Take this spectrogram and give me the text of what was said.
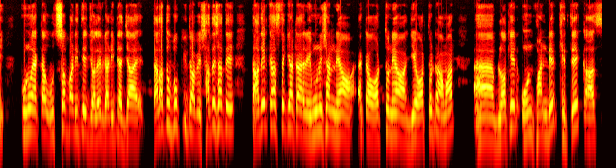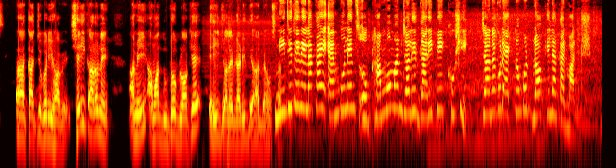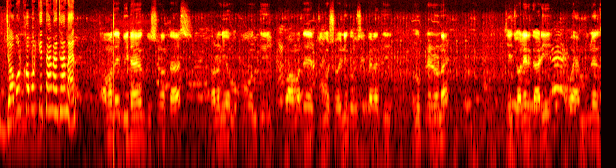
কোনো একটা উৎসব বাড়িতে জলের গাড়িটা যায় তারা তো উপকৃত হবে। সাথে সাথে তাদের কাছ থেকে একটা রেমুনেশন নেওয়া একটা অর্থ নেওয়া যে অর্থটা আমার ব্লকের ওন ফান্ডের ক্ষেত্রে কাজ কার্যকরী হবে। সেই কারণে আমি আমার দুটো ব্লকে এই জলের গাড়ি দেওয়ার ব্যবস্থা নিজেদের এলাকায় অ্যাম্বুলেন্স ও ভ্রাম্যমান জলের গাড়ি পেয়ে খুশি জয়নগর এক নম্বর ব্লক এলাকার মানুষ। জবর খবরকে তারা জানান। আমাদের বিধায়ক বিশ্বনাথ দাস মাননীয় মুখ্যমন্ত্রী ও আমাদের যুব সৈনিক অভিষেক ব্যানার্জি অনুপ্রেরণায় যে জলের গাড়ি ও অ্যাম্বুলেন্স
